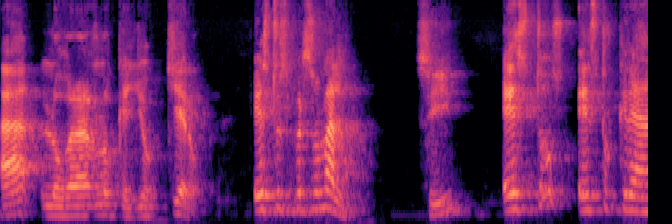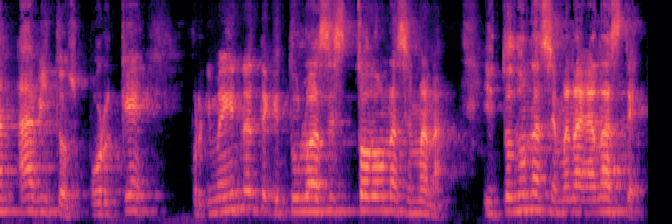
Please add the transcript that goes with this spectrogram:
a lograr lo que yo quiero. Esto es personal, ¿sí? Estos, esto crean hábitos. ¿Por qué? Porque imagínate que tú lo haces toda una semana y toda una semana ganaste.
